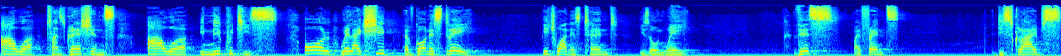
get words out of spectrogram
our transgressions, our iniquities. All were like sheep have gone astray. Each one has turned his own way. This, my friends, describes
